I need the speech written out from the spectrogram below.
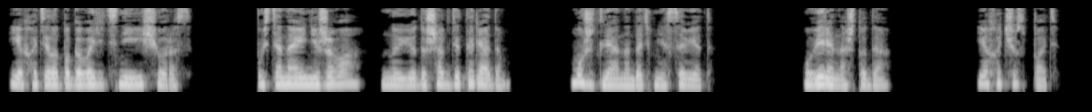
Я хотела поговорить с ней еще раз. Пусть она и не жива, но ее душа где-то рядом. Может ли она дать мне совет? Уверена, что да. Я хочу спать.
